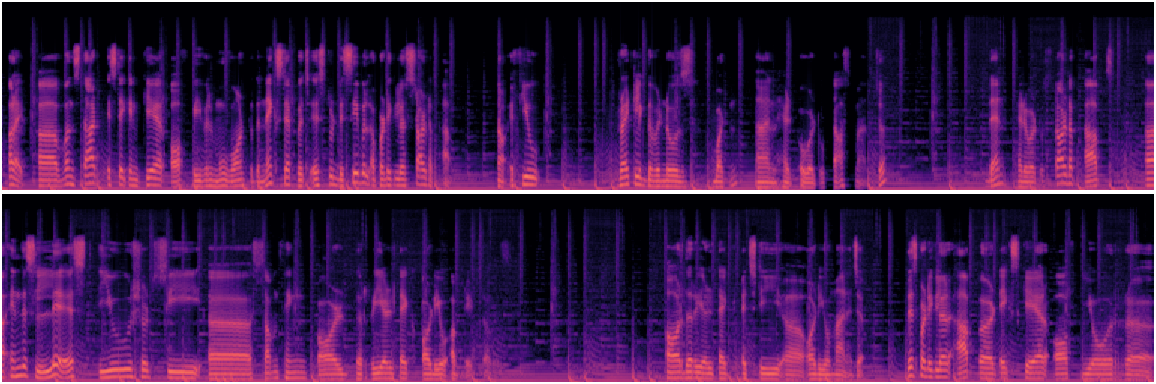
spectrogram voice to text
Alright, uh, once that is taken care of, we will move on to the next step, which is to disable a particular startup app. Now, if you right click the Windows button and head over to Task Manager, then head over to Startup Apps. Uh, in this list, you should see uh, something called the Realtek Audio Update Service or the Realtek HD uh, Audio Manager this particular app uh, takes care of your uh,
